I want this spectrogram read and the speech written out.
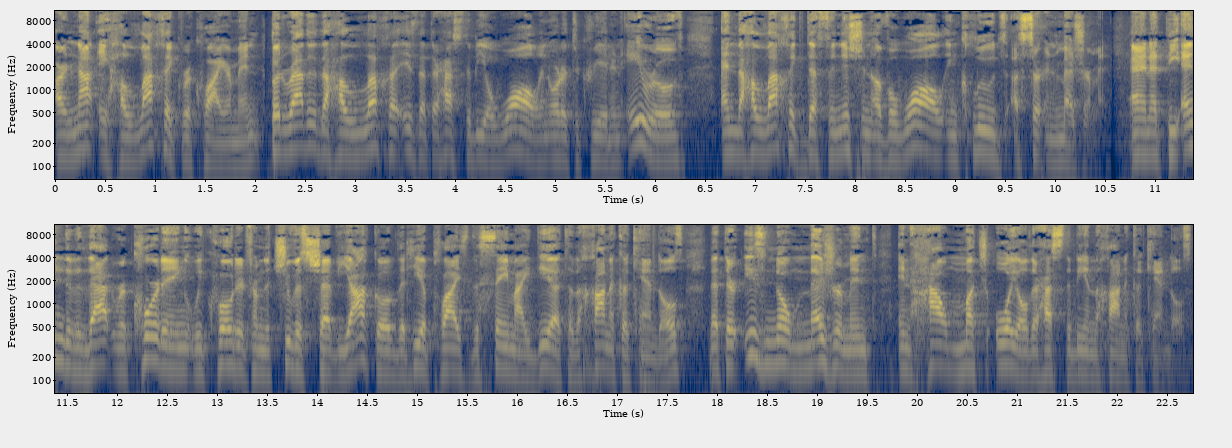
are not a halachic requirement, but rather the halacha is that there has to be a wall in order to create an Eruv, and the halachic definition of a wall includes a certain measurement. And at the end of that recording, we quoted from the Chuvas Shev Yaakov that he applies the same idea to the Hanukkah candles, that there is no measurement in how much oil there has to be in the Hanukkah candles.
